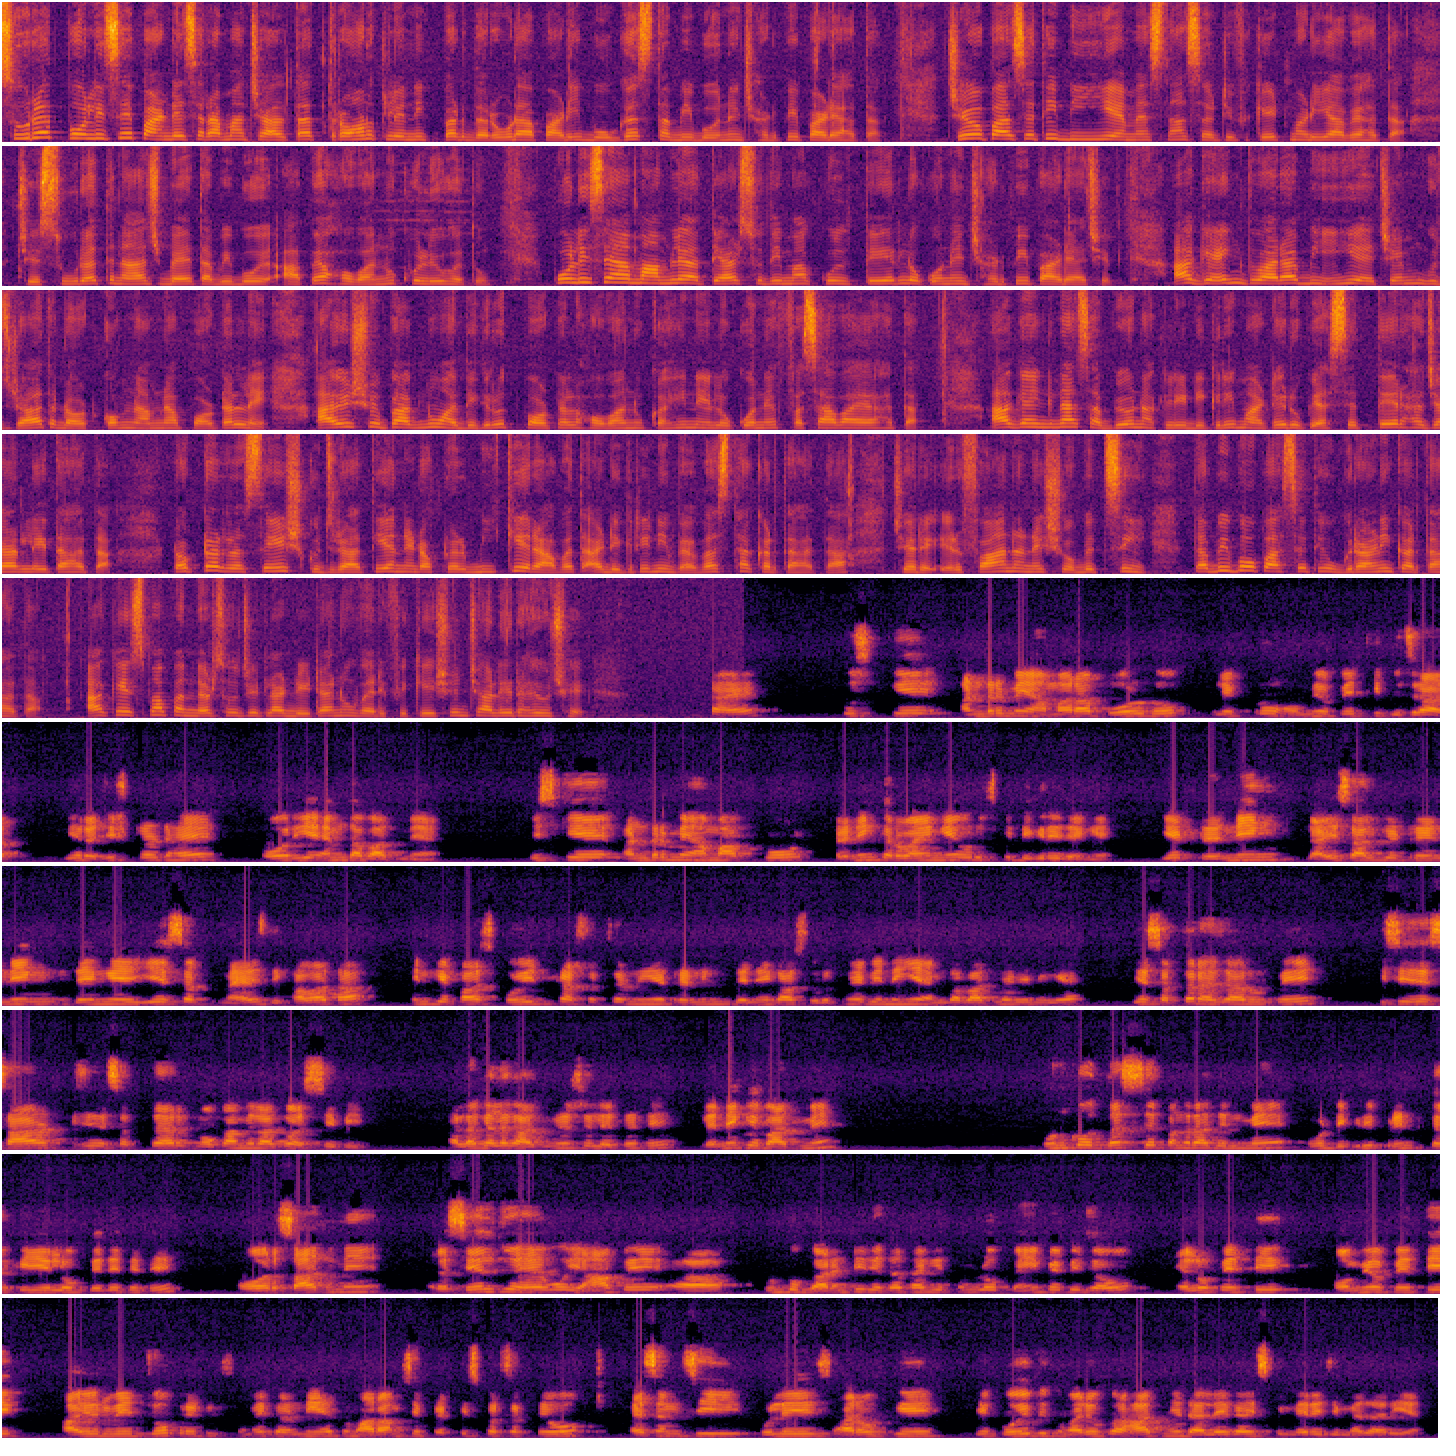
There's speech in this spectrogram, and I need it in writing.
સુરત પોલીસે પાંડેસરામાં ચાલતા ત્રણ ક્લિનિક પર દરોડા પાડી બોગસ તબીબોને ઝડપી પાડ્યા હતા જેઓ પાસેથી બીઈએમએસના e સર્ટિફિકેટ મળી આવ્યા હતા જે સુરતના જ બે તબીબોએ આપ્યા હોવાનું ખુલ્યું હતું પોલીસે આ મામલે અત્યાર સુધીમાં કુલ તેર લોકોને ઝડપી પાડ્યા છે આ ગેંગ દ્વારા બીઈએચએમ e ગુજરાત ડોટ કોમ નામના પોર્ટલને આયુષ વિભાગનું અધિકૃત પોર્ટલ હોવાનું કહીને લોકોને ફસાવાયા હતા આ ગેંગના સભ્યો નકલી ડિગ્રી માટે રૂપિયા સિત્તેર હજાર લેતા હતા ડોક્ટર રસેશ ગુજરાતી અને ડોક્ટર बीके रावत आ डिग्री ની વ્યવસ્થા કરતા હતા જ્યારે इरफान અને શોભિત સિંહ તબીબો પાસેથી ઉગ્રાણી કરતા હતા આ કેસમાં 1500 જેટલા ડેટા નો વેરીફિકેશન ચાલી રહ્યો છે સાહેબ ਉਸ کے انڈر میں ہمارا બોર્ડ હો electro homeopathy Gujarat یہ registered ہے اور یہ Ahmedabad મેં છે اس کے انڈر میں ہم આપકો ટ્રેનિંગ કરવાયેંગે ઓર ઉસકી ડિગ્રી દેંગે યે ટ્રેનિંગ 2.5 સાલ કી ટ્રેનિંગ દેંગે યે સબ મહેજ દિખાવા થા इनके पास कोई इंफ्रास्ट्रक्चर नहीं है ट्रेनिंग देने का सूरत में भी नहीं है अहमदाबाद में भी नहीं है ये सत्तर हज़ार रुपये किसी से साठ किसी से सत्तर मौका मिला तो अस्सी भी अलग अलग आदमियों से लेते थे लेने के बाद में उनको दस से पंद्रह दिन में वो डिग्री प्रिंट करके ये लोग दे देते थे और साथ में रसेल जो है वो यहाँ पे आ, उनको गारंटी देता था कि तुम लोग कहीं पे भी जाओ एलोपैथिक होम्योपैथिक आयुर्वेद जो प्रैक्टिस तुम्हें करनी है तुम आराम से प्रैक्टिस कर सकते हो एसएमसी पुलिस आरोग्य ये कोई भी तुम्हारे ऊपर हाथ नहीं डालेगा इसकी मेरी जिम्मेदारी है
